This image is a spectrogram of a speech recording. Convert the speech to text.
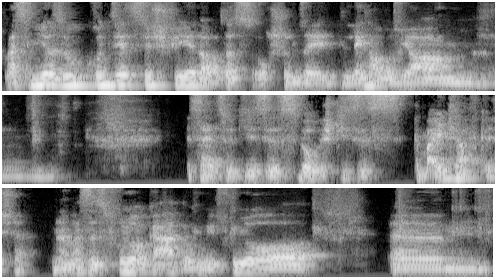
was mir so grundsätzlich fehlt, aber das auch schon seit längeren Jahren, ähm, ist halt so dieses, wirklich dieses Gemeinschaftliche, ne, was es früher gab. Irgendwie früher ähm,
